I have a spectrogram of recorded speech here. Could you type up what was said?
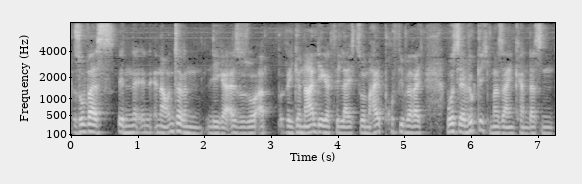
sowas in, in, in einer unteren Liga, also so ab Regionalliga vielleicht, so im Halbprofibereich, wo es ja wirklich mal sein kann, dass ein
